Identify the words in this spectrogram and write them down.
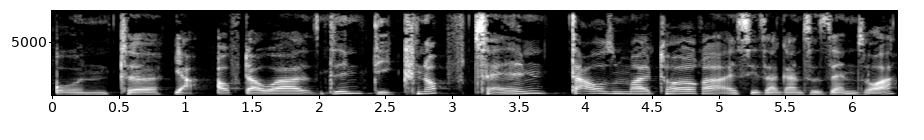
Und äh, ja, auf Dauer sind die Knopfzellen tausendmal teurer als dieser ganze Sensor.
